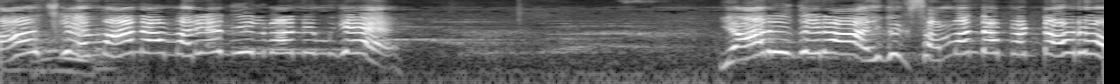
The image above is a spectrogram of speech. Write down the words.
ನಾಚಿಕೆ ಮಾನ ಮರ್ಯಾದೆ ಇಲ್ವಾ ನಿಮ್ಗೆ ಯಾರಿದ್ದೀರಾ ಇದಕ್ಕೆ ಸಂಬಂಧಪಟ್ಟವರು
